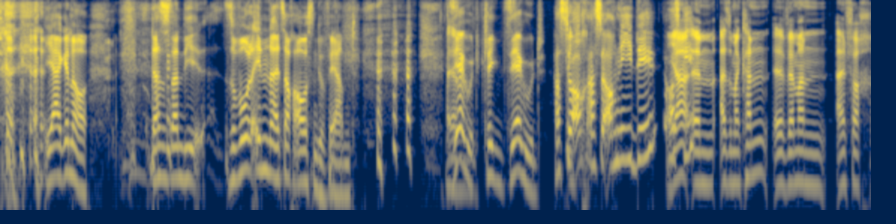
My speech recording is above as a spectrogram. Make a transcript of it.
ja, genau. Das ist dann die sowohl innen als auch außen gewärmt. Sehr Ähm, gut, klingt sehr gut. Hast du auch, hast du auch eine Idee, Ja, Oski? ähm, also man kann, äh, wenn man einfach,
